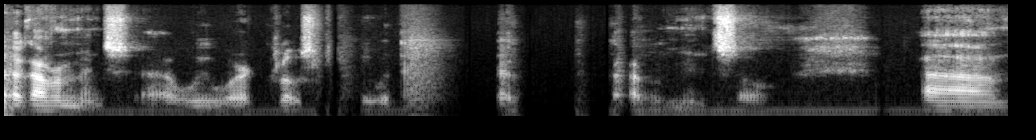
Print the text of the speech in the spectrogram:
the, governments. Uh, we work closely with the government. So um,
